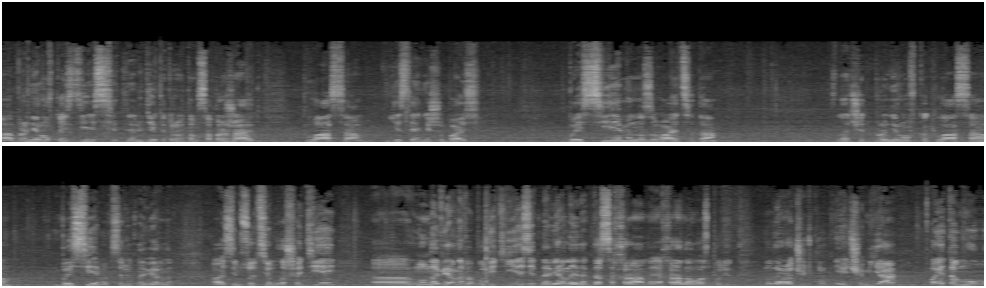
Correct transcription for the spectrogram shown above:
А, бронировка здесь для людей, которые там соображают, класса, если я не ошибаюсь, B7 он называется, да? Значит, бронировка класса B7, абсолютно верно. А, 707 лошадей. А, Ну, наверное, вы будете ездить, наверное, иногда с охраной. Охрана у вас будет, ну, наверное, чуть крупнее, чем я. Поэтому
